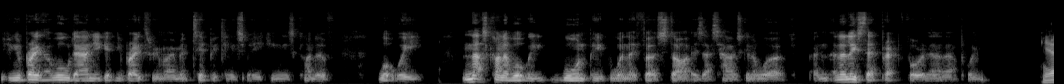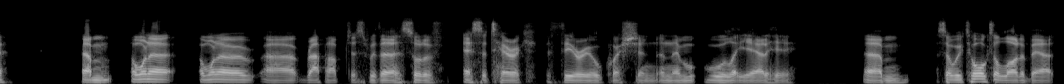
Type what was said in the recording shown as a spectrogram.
if you can break that wall down, you get your breakthrough moment. Typically speaking, is kind of what we and that's kind of what we warn people when they first start is that's how it's going to work and, and at least they're prepped for it then at that point yeah um i want to i want to uh, wrap up just with a sort of esoteric ethereal question and then we'll let you out of here um so we've talked a lot about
